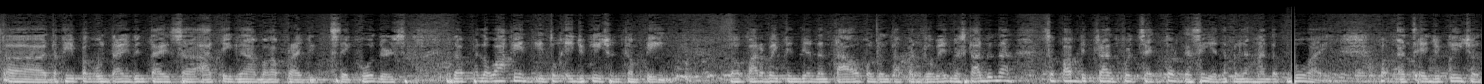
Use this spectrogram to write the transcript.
Uh, nakipag-ugnayan din tayo sa ating uh, mga private stakeholders na palawakin itong education campaign. So, para maintindihan ng tao kung doon dapat gawin. Mas lalo na sa public transport sector kasi yan ang kanilang hanap buhay at education.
